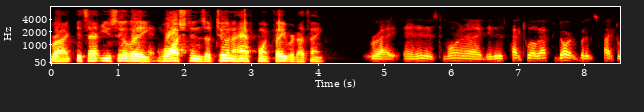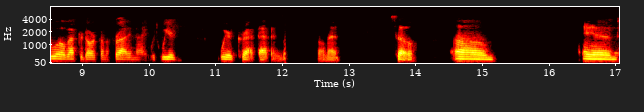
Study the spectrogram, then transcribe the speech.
Right. It's at UCLA. Washington's a two and a half point favorite, I think. Right, and it is tomorrow night. It is Pac-12 after dark, but it's Pac-12 after dark on a Friday night, which weird, weird crap happens on that. So, um, and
